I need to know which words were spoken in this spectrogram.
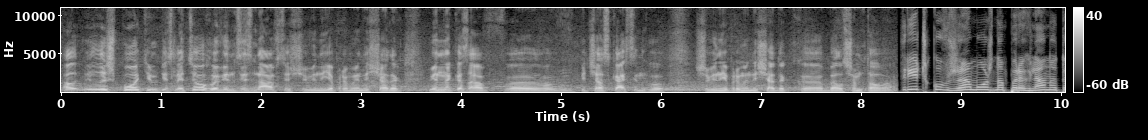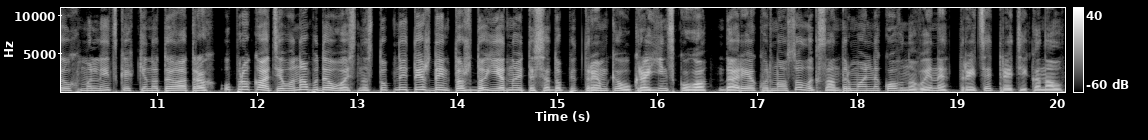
Але лише потім, після цього, він зізнався, що він є прямий нащадок. Він не казав е, під час кастингу, що він є прямий нащадок е, Бел Шемтова. Стрічку вже можна переглянути у хмельницьких кінотеатрах. У прокаті вона буде увесь наступний тиждень. Тож доєднуйтеся до підтримки українського. Дар'я Курнос, Олександр Мальников. Новини 33 канал.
